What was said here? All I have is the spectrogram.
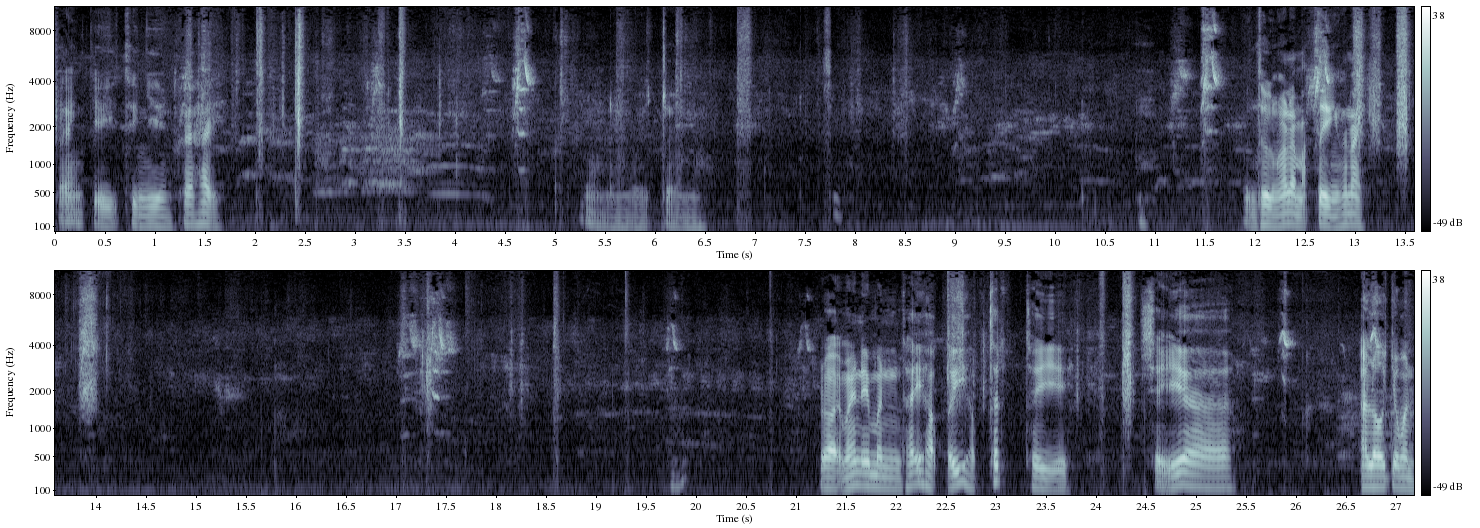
các anh chị thiên nhiên khá hay. Đang quay trên bình thường nó là mặt tiền thế này. Rồi mấy anh em mình thấy hợp ý hợp thích thì sẽ uh, alo cho mình.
